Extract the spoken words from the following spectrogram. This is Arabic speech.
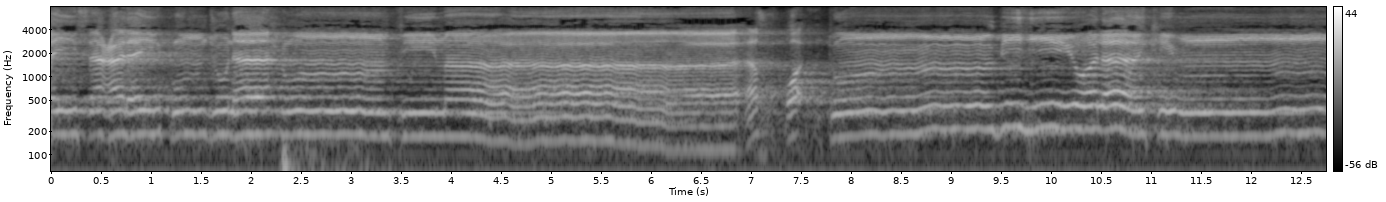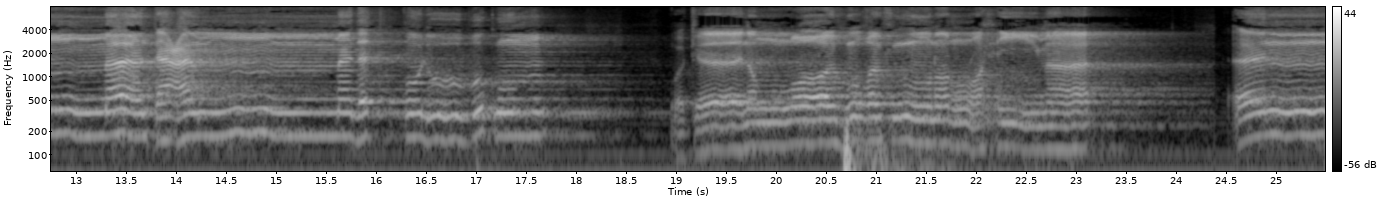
وليس عليكم جناح فيما أخطأتم به ولكن ما تعمدت قلوبكم. وكان الله غفورا رحيما. النبي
